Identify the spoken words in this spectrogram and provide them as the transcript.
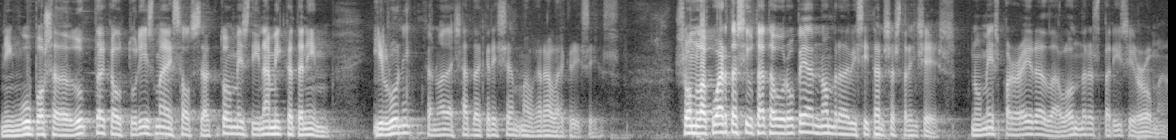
Ningú posa de dubte que el turisme és el sector més dinàmic que tenim i l'únic que no ha deixat de créixer malgrat la crisi. Som la quarta ciutat europea en nombre de visitants estrangers, només per darrere de Londres, París i Roma.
